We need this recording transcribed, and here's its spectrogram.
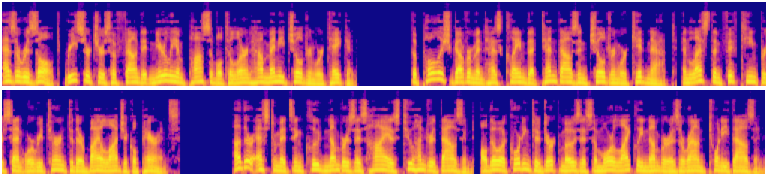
As a result, researchers have found it nearly impossible to learn how many children were taken. The Polish government has claimed that 10,000 children were kidnapped, and less than 15% were returned to their biological parents. Other estimates include numbers as high as 200,000, although according to Dirk Moses a more likely number is around 20,000.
